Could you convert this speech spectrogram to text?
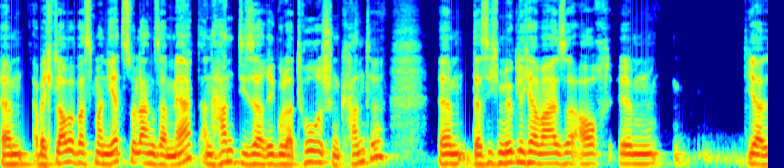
Ähm, aber ich glaube, was man jetzt so langsam merkt, anhand dieser regulatorischen Kante, dass sich möglicherweise auch ähm, ja,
